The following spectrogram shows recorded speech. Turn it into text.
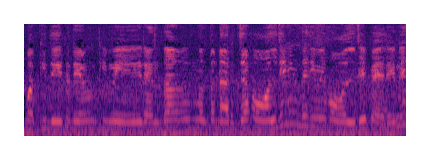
ਬਾਕੀ ਦੇਖਦੇ ਹਾਂ ਕਿਵੇਂ ਰਹਿੰਦਾ। ਮਨ ਡਰ ਜਾ ਹਾਲ ਜੇ ਨਹੀਂ ਹੁੰਦੇ, ਜਿਵੇਂ ਹਾਲ ਜੇ ਪੈ ਰਹੇ ਨੇ।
